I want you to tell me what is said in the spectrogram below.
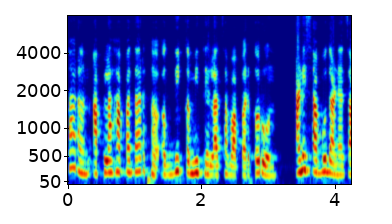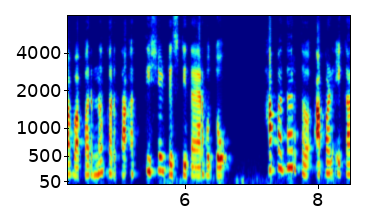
कारण आपला हा पदार्थ अगदी कमी तेलाचा वापर करून आणि साबुदाण्याचा वापर न करता अतिशय टेस्टी तयार होतो. हा पदार्थ आपण एका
